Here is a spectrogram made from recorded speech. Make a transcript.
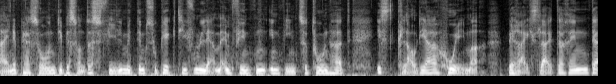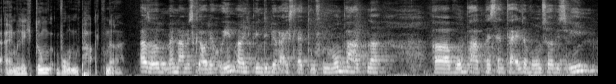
Eine Person, die besonders viel mit dem subjektiven Lärmempfinden in Wien zu tun hat, ist Claudia Huemer, Bereichsleiterin der Einrichtung Wohnpartner. Also mein Name ist Claudia Huemer, ich bin die Bereichsleitung von Wohnpartner. Äh, Wohnpartner ist ein Teil der Wohnservice Wien.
